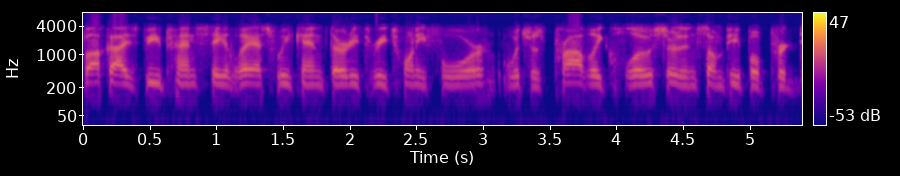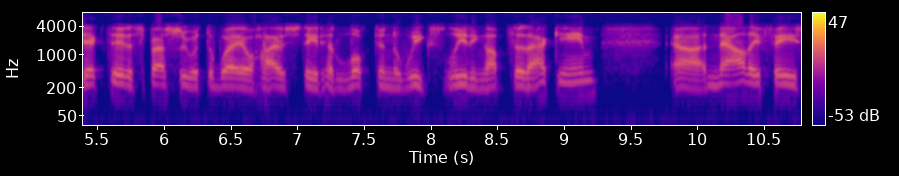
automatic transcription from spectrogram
Buckeyes beat Penn State last weekend 33-24, which was probably closer than some people predicted, especially with the way Ohio State had looked in the weeks leading up to that game. Uh, now they face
